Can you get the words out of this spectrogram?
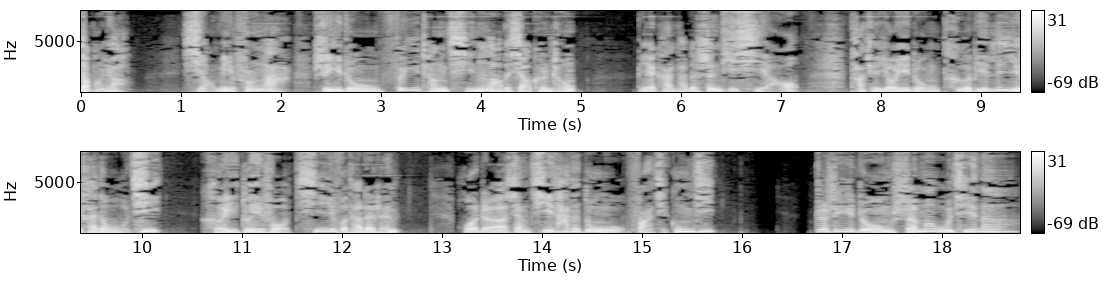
小朋友，小蜜蜂啊是一种非常勤劳的小昆虫。别看它的身体小，它却有一种特别厉害的武器，可以对付欺负它的人，或者向其他的动物发起攻击。这是一种什么武器呢？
